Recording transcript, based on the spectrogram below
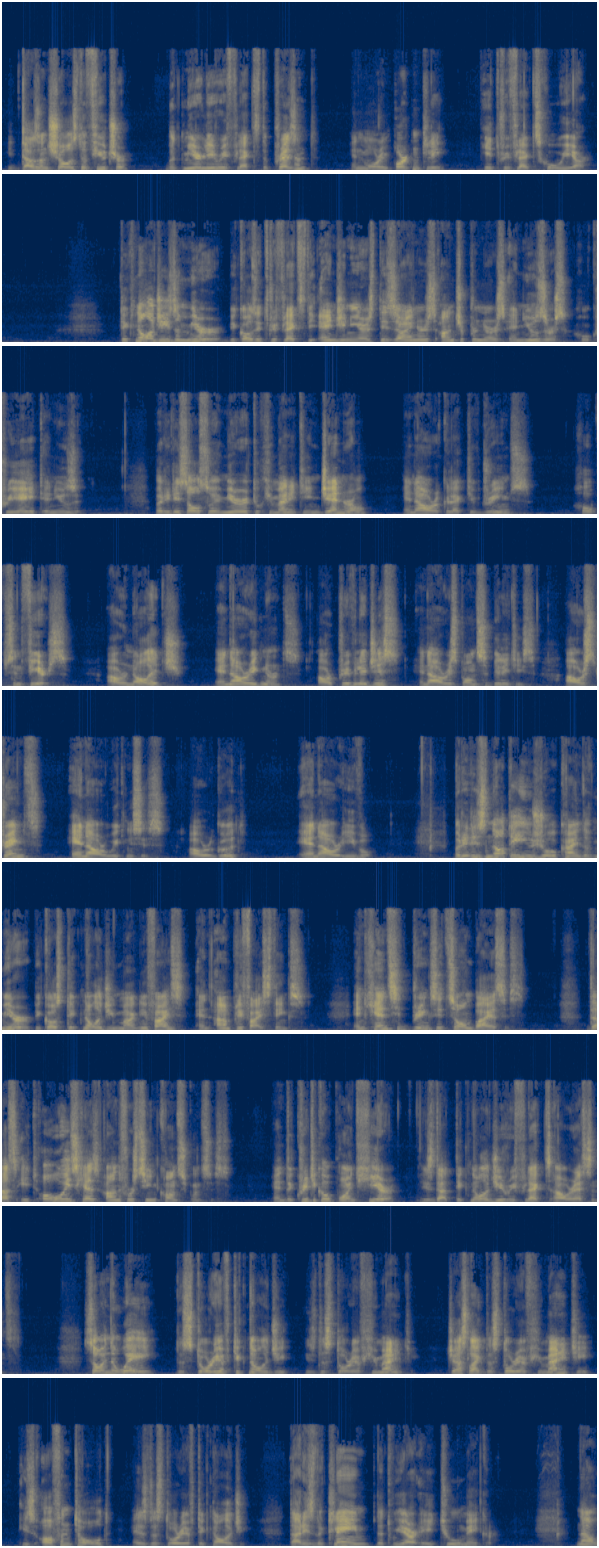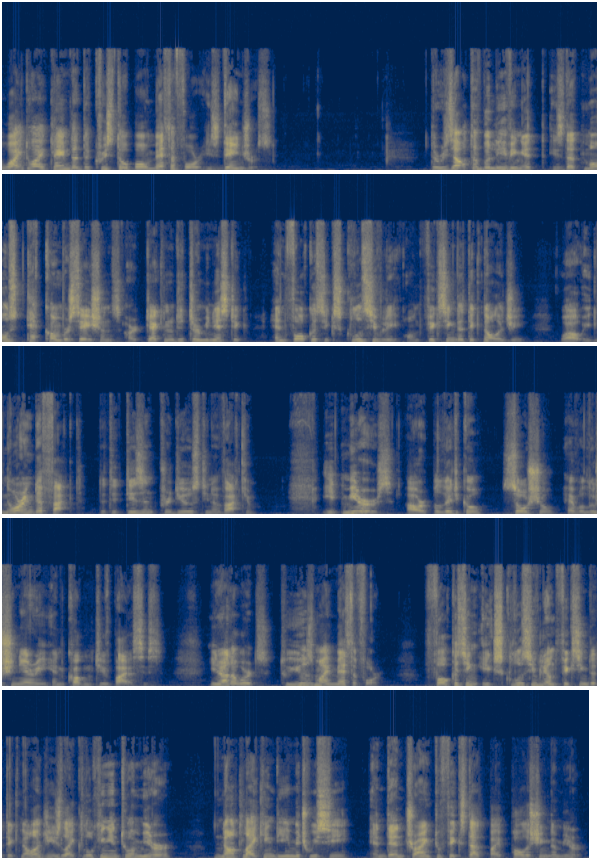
It doesn't show us the future, but merely reflects the present, and more importantly, it reflects who we are. Technology is a mirror because it reflects the engineers, designers, entrepreneurs, and users who create and use it. But it is also a mirror to humanity in general and our collective dreams, hopes, and fears our knowledge and our ignorance, our privileges and our responsibilities, our strengths and our weaknesses, our good and our evil. But it is not a usual kind of mirror because technology magnifies and amplifies things, and hence it brings its own biases. Thus, it always has unforeseen consequences. And the critical point here is that technology reflects our essence. So in a way, the story of technology is the story of humanity, just like the story of humanity is often told as the story of technology. That is the claim that we are a tool maker. Now, why do I claim that the crystal ball metaphor is dangerous? The result of believing it is that most tech conversations are techno-deterministic and focus exclusively on fixing the technology while ignoring the fact that it isn't produced in a vacuum. It mirrors our political, social, evolutionary, and cognitive biases. In other words, to use my metaphor, focusing exclusively on fixing the technology is like looking into a mirror, not liking the image we see, and then trying to fix that by polishing the mirror.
